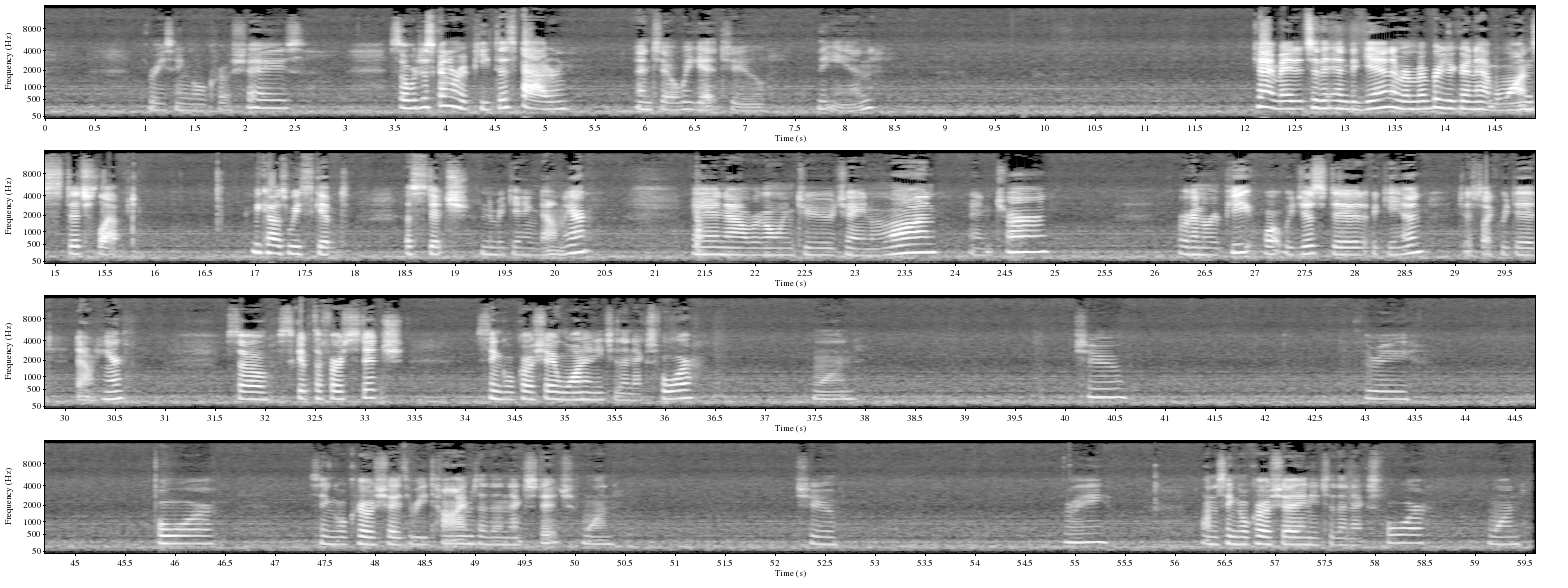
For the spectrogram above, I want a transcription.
three single crochets. So we're just going to repeat this pattern until we get to the end. Okay, I made it to the end again, and remember you're going to have one stitch left because we skipped a stitch in the beginning down there. And now we're going to chain one and turn. We're going to repeat what we just did again, just like we did down here. So skip the first stitch, single crochet one in each of the next four. One, two, three, four, single crochet three times in the next stitch. One, two, three. One single crochet in each of the next four. One,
